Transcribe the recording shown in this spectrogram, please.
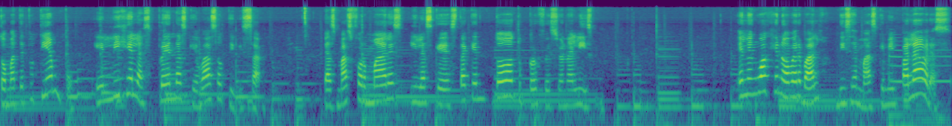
Tómate tu tiempo, elige las prendas que vas a utilizar. las más formales y las que destaquen todo tu profesionalismo. El lenguaje no verbal dice más que mil palabras,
